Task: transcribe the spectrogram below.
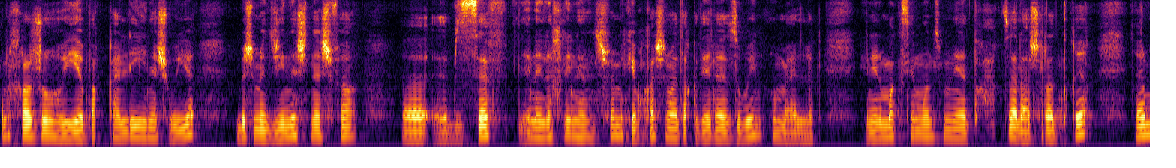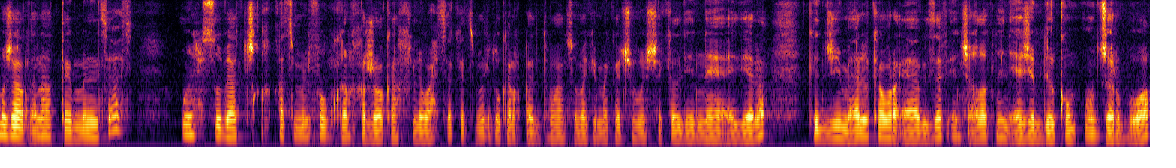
كنخرجوه هي باقا لينة شوية باش ما تجيناش ناشفة آه، بزاف لأن إلا خليناها ناشفه ما كيبقاش المذاق ديالها زوين ومعلك. يعني ال maximum 8 دقائق حتى ل 10 دقائق غير مجرد أنها طيب من التحت ونحسو بها تشققات من الفوق وكنخرجوها كنخليوها حتى كتبرد وكنقدموها نتوما كما كتشوفوا الشكل ديال النهائي ديالها كتجي معلكه ورائعة بزاف. إن شاء الله تنال الإعجاب ديالكم وتجربوها.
